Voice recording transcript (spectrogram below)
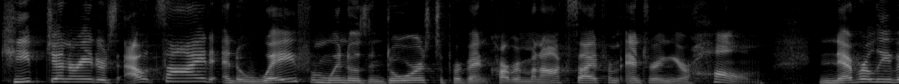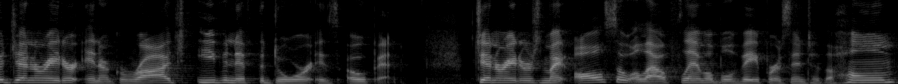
Keep generators outside and away from windows and doors to prevent carbon monoxide from entering your home. Never leave a generator in a garage, even if the door is open. Generators might also allow flammable vapors into the home.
